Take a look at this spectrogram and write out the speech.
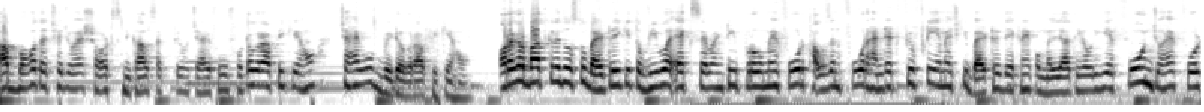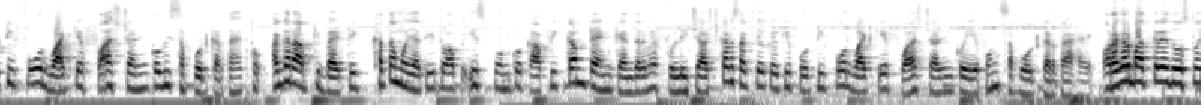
आप बहुत अच्छे जो है शॉट्स निकाल सकते हो, चाहे वो फोटोग्राफी के हों, चाहे वो वीडियोग्राफी के हों। और अगर बात करें दोस्तों बैटरी की तो Vivo X70 Pro में 4450 mAh की बैटरी देखने को मिल जाती है और ये फ़ोन जो है 44 वाट के फास्ट चार्जिंग को भी सपोर्ट करता है। तो अगर आपकी बैटरी खत्म हो जाती है तो आप इस फ़ोन को काफ़ी कम टाइम के अंदर में फुल्ली चार्ज कर सकते हो, क्योंकि 44 वाट के फास्ट चार्जिंग को ये फ़ोन सपोर्ट करता है। और अगर बात करें दोस्तों,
